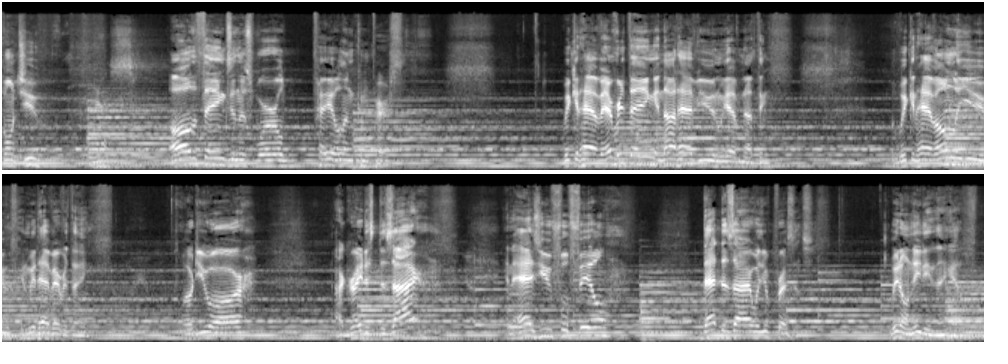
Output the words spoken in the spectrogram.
want you. Yes. All the things in this world pale in comparison. We can have everything and not have you, and we have nothing. But we can have only you, and we'd have everything. Lord, you are our greatest desire. And as you fulfill that desire with your presence, we don't need anything else.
